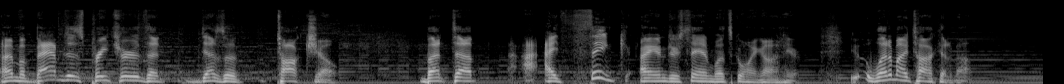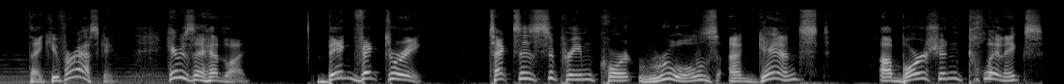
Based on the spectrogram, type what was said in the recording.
I'm a Baptist preacher that does a talk show. But uh, I, I think I understand what's going on here. What am I talking about? Thank you for asking. Here's the headline Big victory. Texas Supreme Court rules against abortion clinics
